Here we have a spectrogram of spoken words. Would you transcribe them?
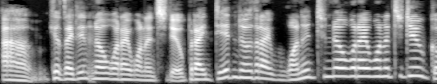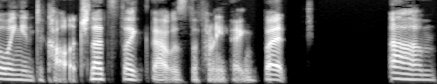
um, because I didn't know what I wanted to do, but I did know that I wanted to know what I wanted to do going into college. That's like, that was the funny thing. But um,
